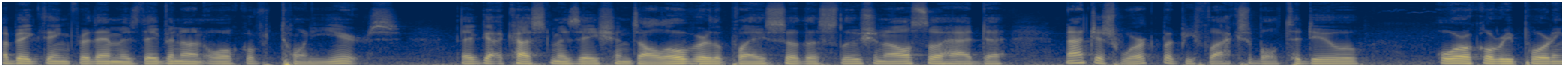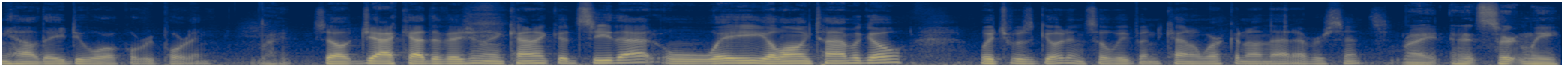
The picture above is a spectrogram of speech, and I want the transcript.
a big thing for them is they've been on Oracle for 20 years. They've got customizations all over the place. So the solution also had to not just work, but be flexible to do Oracle reporting how they do Oracle reporting. Right. So Jack had the vision and kind of could see that way a long time ago which was good. And so we've been kind of working on that ever since. Right, and it's certainly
